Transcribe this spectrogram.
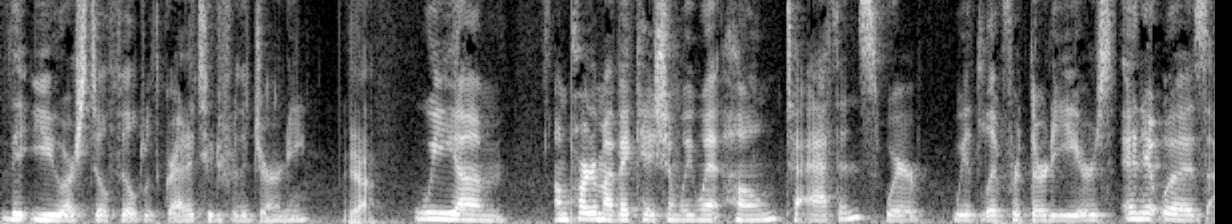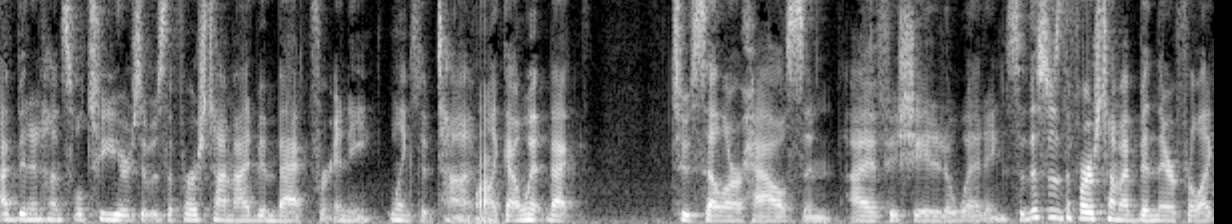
that you are still filled with gratitude for the journey. Yeah. We, um, on part of my vacation, we went home to Athens where we had lived for 30 years. And it was, I've been in Huntsville two years. It was the first time I'd been back for any length of time. Like I went back to sell our house and I officiated a wedding. So this was the first time I've been there for like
